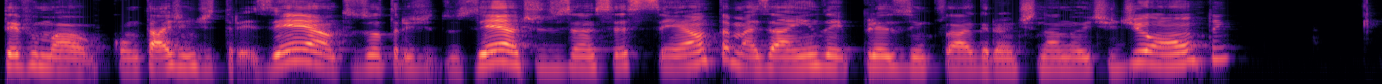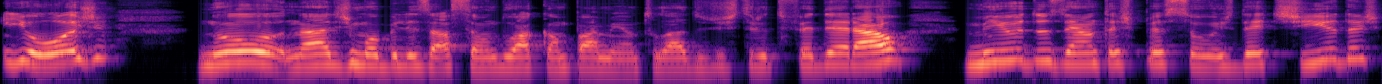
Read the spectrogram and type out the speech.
teve uma contagem de 300, outras de 200, 260, mas ainda presos em flagrante na noite de ontem. E hoje, no, na desmobilização do acampamento lá do Distrito Federal, 1.200 pessoas detidas,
